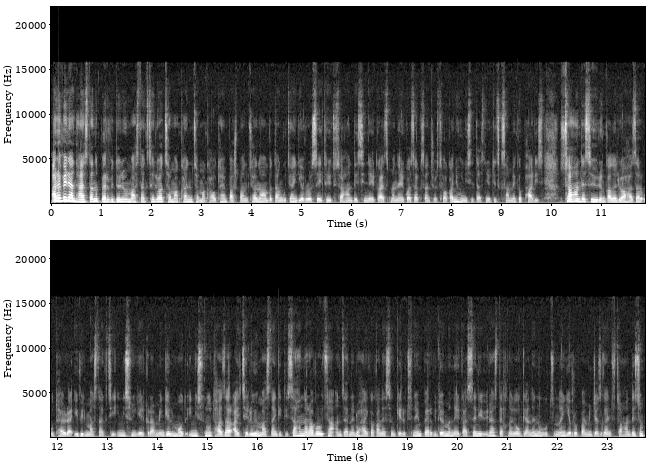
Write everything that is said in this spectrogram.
Արևելյան Հայաստանը Պերվիդոնիում մասնակցելու է ցամաքային ու ցամաքահայության պաշտպանության ու անվտանգության Եվրոսեյթերի ցուցահանդեսի ներկայացման 2024 թվականի հունիսի 17-ից 21-ը Փարիզ։ Ցուցահանդեսը հյուրընկալելու է 1800 իվիլ մասնակցի 90 երկրամինգել մոտ 98000 այցելուի մասնագետի։ Սա հնարավորություն է ընձեռնելու հայկական այս ընկերություններին Պերվիդոնիումը ներկայացնել իրենց տեխնոլոգիաներն ու լուծումներն Եվրոպայի միջազգային ցուցահանդեսում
